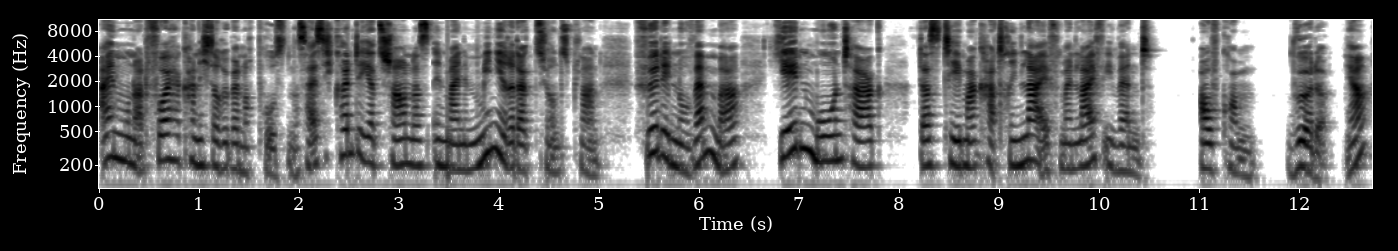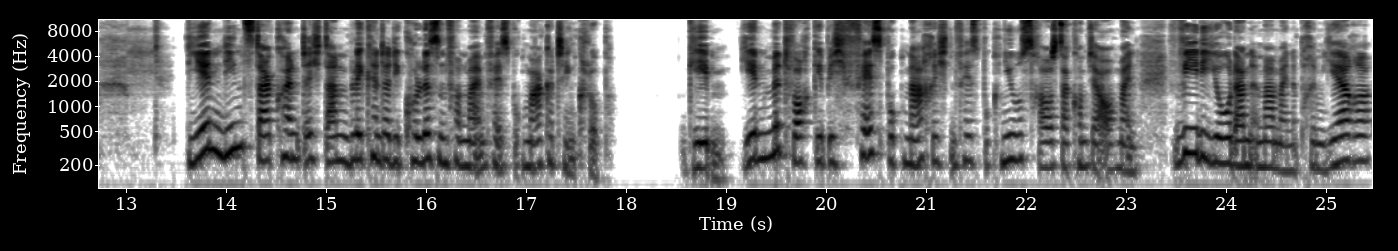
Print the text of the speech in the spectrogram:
einen Monat vorher, kann ich darüber noch posten. Das heißt, ich könnte jetzt schauen, dass in meinem Mini-Redaktionsplan für den November jeden Montag das Thema Katrin Live, mein Live-Event aufkommen würde, ja. Jeden Dienstag könnte ich dann einen Blick hinter die Kulissen von meinem Facebook Marketing Club geben. Jeden Mittwoch gebe ich Facebook-Nachrichten, Facebook-News raus. Da kommt ja auch mein Video dann immer, meine Premiere.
